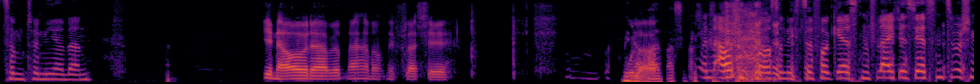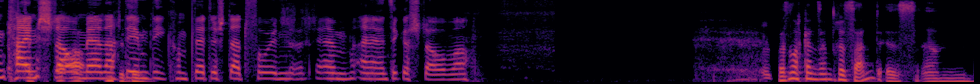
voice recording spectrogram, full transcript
zum Turnier dann. Genau, da wird nachher noch eine Flasche Mineralwasser. Und Autokurse nicht zu vergessen. Vielleicht ist jetzt inzwischen kein Stau mehr, nachdem die komplette Stadt vorhin ähm, ein einziger Stau war. Was noch ganz interessant ist, ähm,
